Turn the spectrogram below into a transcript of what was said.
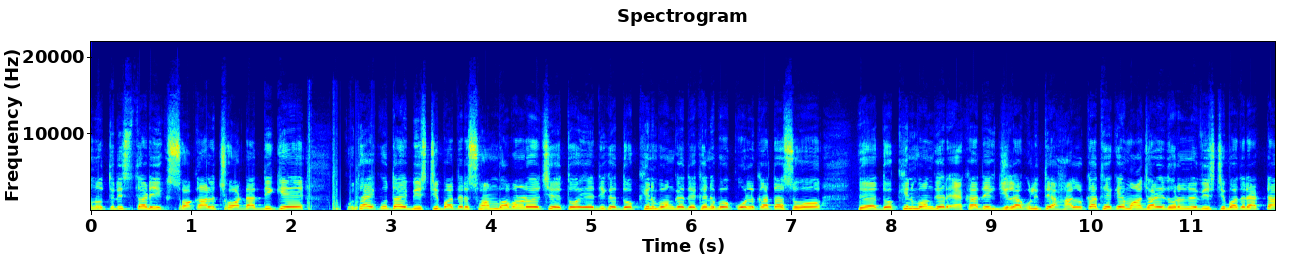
উনত্রিশ তারিখ, সকাল ছটার দিকে কোথায় কোথায় বৃষ্টিপাতের সম্ভাবনা রয়েছে? তো এদিকে দক্ষিণবঙ্গে দেখে নেব, কলকাতা সহ দক্ষিণবঙ্গের একাধিক জেলাগুলিতে হালকা থেকে মাঝারি ধরনের বৃষ্টিপাতের একটা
